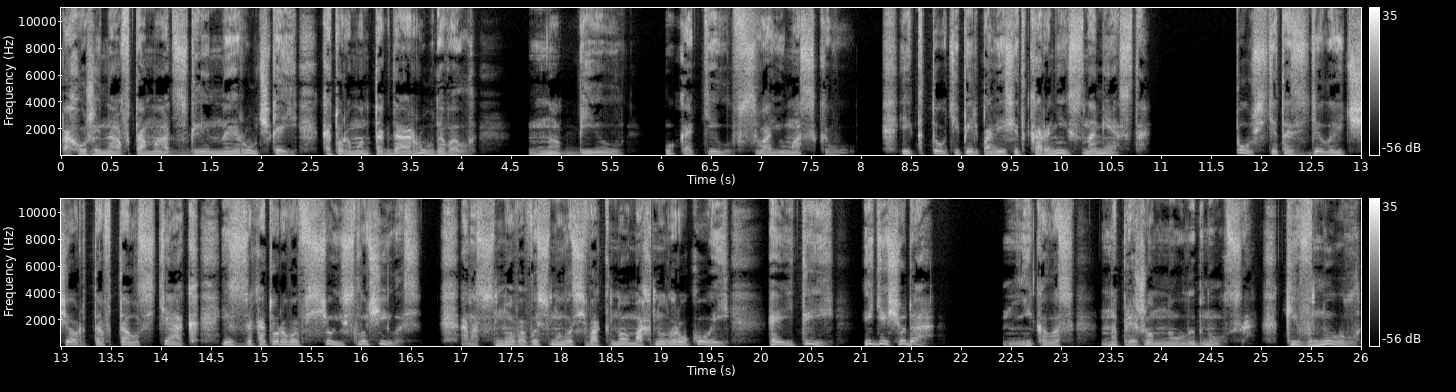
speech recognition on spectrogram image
похожий на автомат с длинной ручкой, которым он тогда орудовал. Но Билл укатил в свою Москву. И кто теперь повесит карниз на место? Пусть это сделает чертов толстяк, из-за которого все и случилось. Она снова высунулась в окно, махнула рукой. «Эй, ты! Иди сюда!» Николас напряженно улыбнулся, кивнул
